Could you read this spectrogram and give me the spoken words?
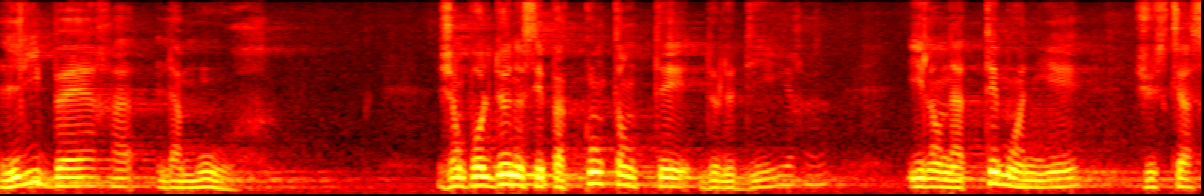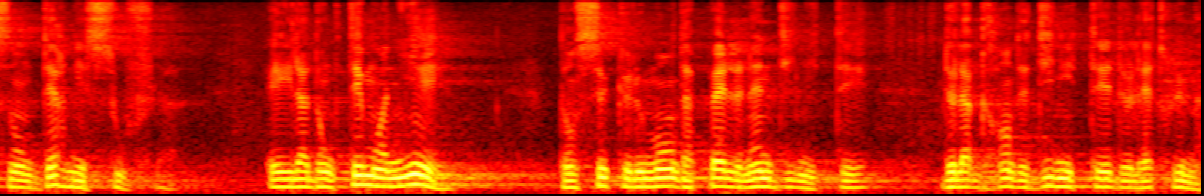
libère l'amour. Jean-Paul II ne s'est pas contenté de le dire, il en a témoigné jusqu'à son dernier souffle. Et il a donc témoigné dans ce que le monde appelle l'indignité de la grande dignité de l'être humain.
